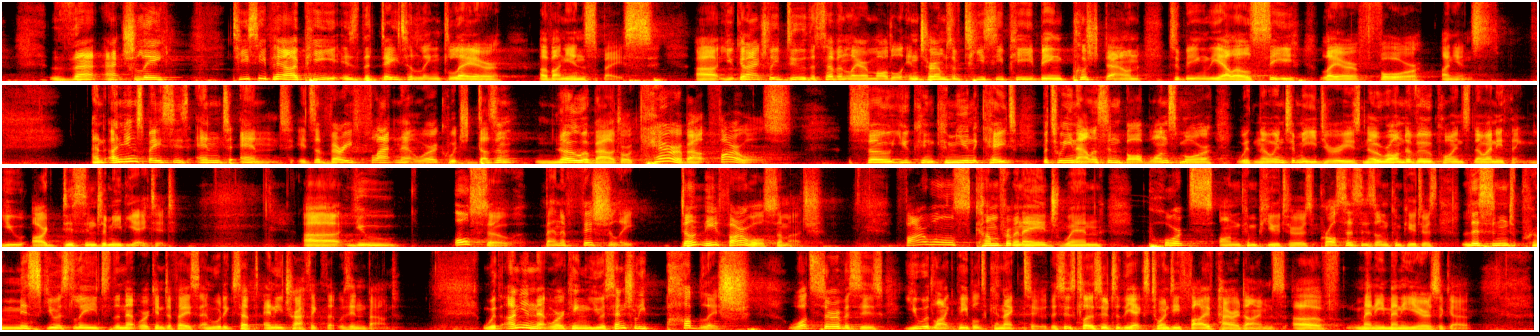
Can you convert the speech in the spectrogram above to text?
That actually TCP IP is the data link layer of onion space. Uh, you can actually do the seven layer model in terms of TCP being pushed down to being the LLC layer for onions. And onion space is end to end. It's a very flat network which doesn't know about or care about firewalls. So you can communicate between Alice and Bob once more with no intermediaries, no rendezvous points, no anything. You are disintermediated. Uh, you also beneficially don't need firewalls so much. Firewalls come from an age when ports on computers, processes on computers, listened promiscuously to the network interface and would accept any traffic that was inbound. With onion networking, you essentially publish what services you would like people to connect to. This is closer to the X25 paradigms of many, many years ago.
